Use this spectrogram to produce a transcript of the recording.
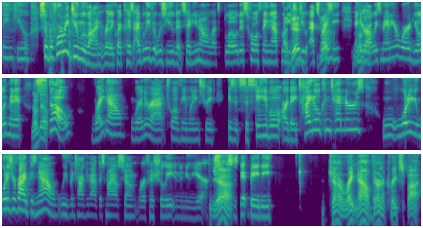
Thank you. So before we do move on really quick, because I believe it was you that said, you know, let's blow this whole thing up. We I need to do X, Yeah. Y, Z. And No you're doubt. always a man of your word. You'll admit it. No doubt. So right now, where they're at, 12 game winning streak, is it sustainable? Are they title contenders? What are you? What is your vibe? Because now we've been talking about this milestone. We're officially in the new year. So Yeah. this is it, baby. Jenna, right now they're in a great spot.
